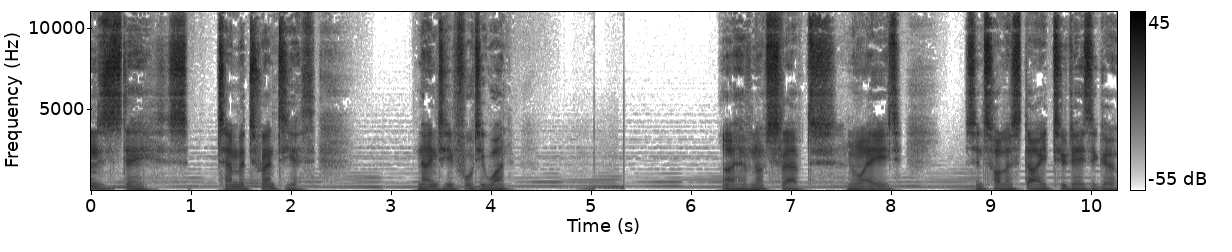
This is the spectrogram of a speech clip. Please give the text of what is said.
Wednesday, September 20th, 1941. I have not slept nor ate since Hollis died two days ago.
